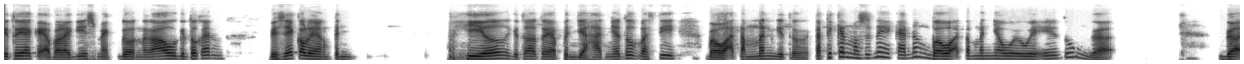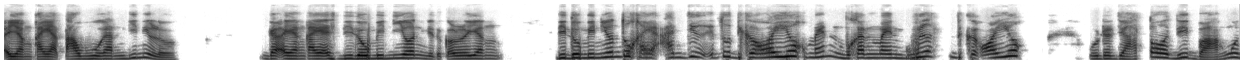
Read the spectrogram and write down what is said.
gitu ya kayak apalagi Smackdown Raw gitu kan biasanya kalau yang pen, heel gitu atau ya penjahatnya tuh pasti bawa temen gitu. Tapi kan maksudnya kadang bawa temennya WWE itu nggak nggak yang kayak tawuran gini loh nggak yang kayak di Dominion gitu. Kalau yang di Dominion tuh kayak anjir itu dikeroyok men, bukan main gulat dikeroyok. Udah jatuh dibangun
